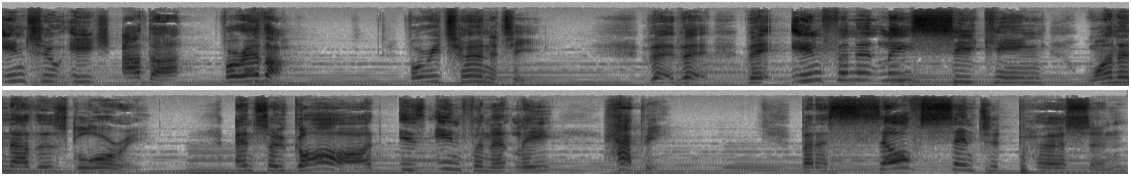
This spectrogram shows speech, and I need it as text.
into each other forever, for eternity. They're, they're, they're infinitely seeking one another's glory. And so God is infinitely happy. But a self centered person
